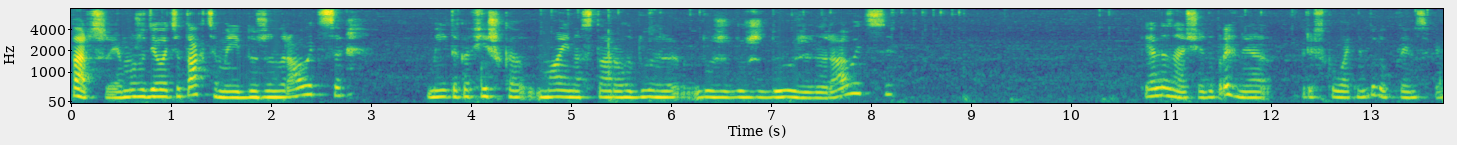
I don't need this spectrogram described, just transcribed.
Перше, я можу робити так, це мені дуже нравиться. Мені така фішка майна старого дуже дуже дуже дуже нравиться. Я не знаю, що я допригну, я ризикувати не буду, в принципі.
